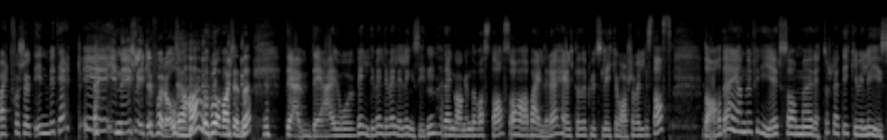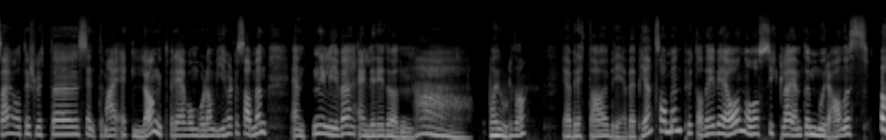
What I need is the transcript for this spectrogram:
vært forsøkt invitert i, inn i slike forhold. Jaha, hva, skjedde? Det er, det er jo veldig, veldig veldig lenge siden. Den gangen det var stas å ha beilere, helt til det plutselig ikke var så veldig stas. Da hadde jeg en frier som rett og slett ikke ville gi seg, og til slutt eh, sendte meg et langt brev om hvordan vi hørte sammen, enten i livet eller i døden. Hva gjorde du da? Jeg bretta brevet pent sammen, putta det i bh-en og sykla hjem til mora hans.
